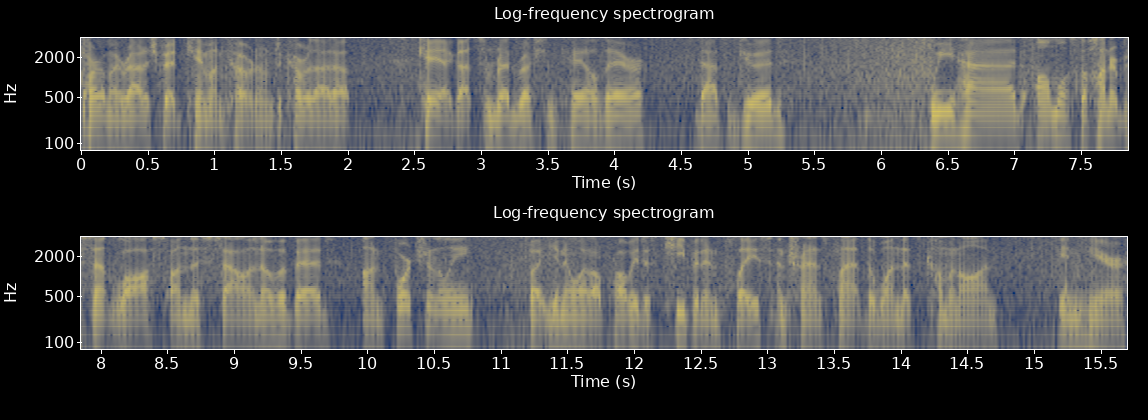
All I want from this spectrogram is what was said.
part of my radish bed came uncovered. I'm gonna cover that up. Okay, I got some red Russian kale there. That's good. We had almost 100% loss on this Salanova bed. Unfortunately, but you know what, I'll probably just keep it in place and transplant the one that's coming on in here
